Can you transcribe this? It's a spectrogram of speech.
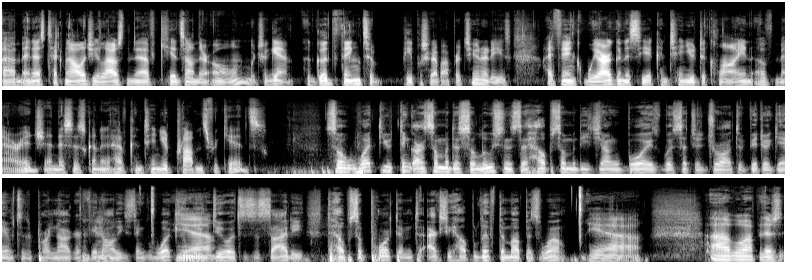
Um, and as technology allows them to have kids on their own, which again, a good thing to people should have opportunities. I think we are going to see a continued decline of marriage, and this is going to have continued problems for kids. So, what do you think are some of the solutions to help some of these young boys with such a draw to video games, to the pornography, mm-hmm. and all these things? What can yeah. we do as a society to help support them, to actually help lift them up as well? Yeah. Uh, well, there's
